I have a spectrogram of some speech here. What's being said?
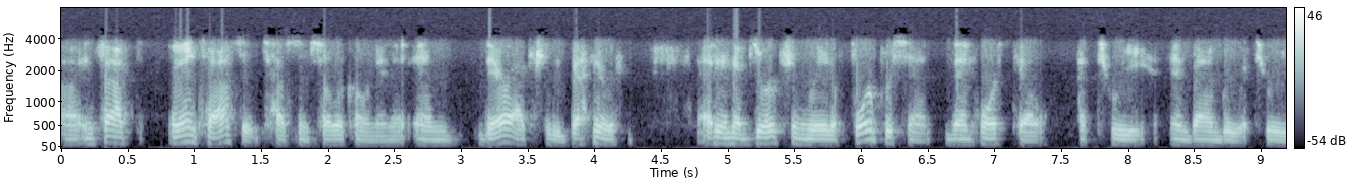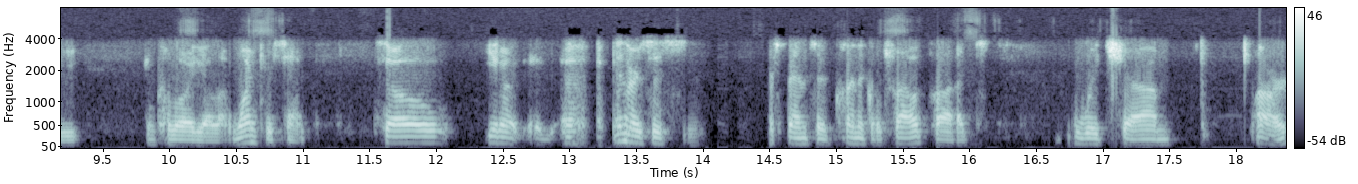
Uh, in fact, antacids have some silicone in it, and they're actually better at an absorption rate of 4% than horsetail at three and bamboo at three and colloidal at one percent. So you know, and there's this expensive clinical trial products which um, are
